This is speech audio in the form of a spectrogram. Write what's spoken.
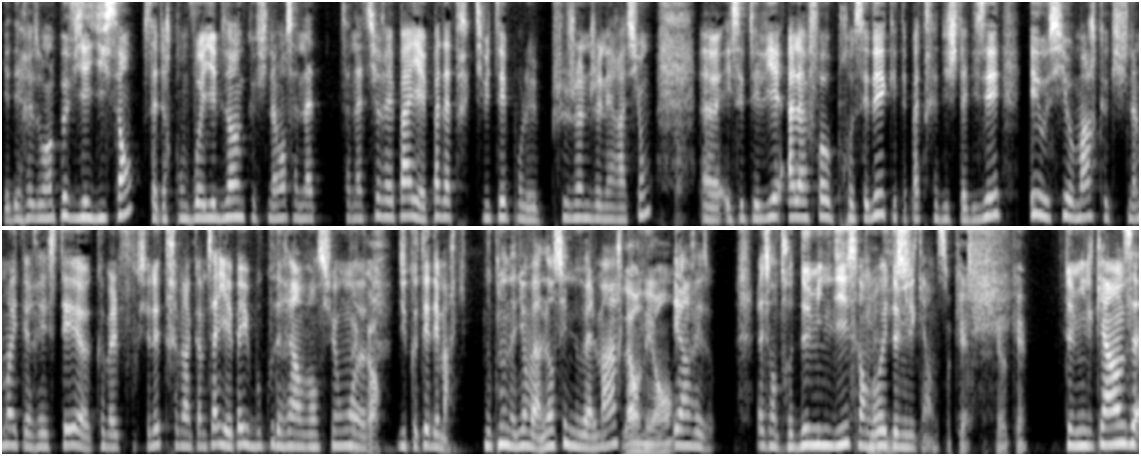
Il y a des réseaux un peu vieillissants, c'est-à-dire qu'on voyait bien que finalement, ça n'a ça n'attirait pas, il n'y avait pas d'attractivité pour les plus jeunes générations. Euh, et c'était lié à la fois au procédé qui n'était pas très digitalisé et aussi aux marques qui finalement étaient restées euh, comme elles fonctionnaient très bien comme ça. Il n'y avait pas eu beaucoup de réinvention euh, du côté des marques. Donc nous, on a dit on va lancer une nouvelle marque. Là, on est en... Et un réseau. Là, c'est entre 2010 en gros et 2015. Ok, ok, ok. 2015,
